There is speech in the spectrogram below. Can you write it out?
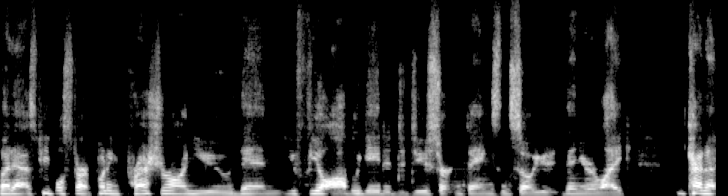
but as people start putting pressure on you then you feel obligated to do certain things. And so you then you're like kind of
